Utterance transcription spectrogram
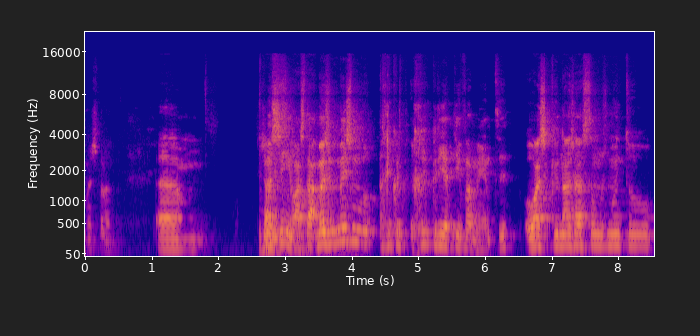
mas pronto. Já Mas sim, lá está. Mas mesmo recre- recreativamente, eu acho que nós já somos muito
